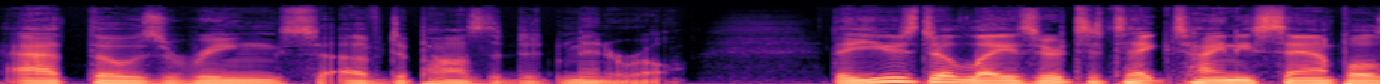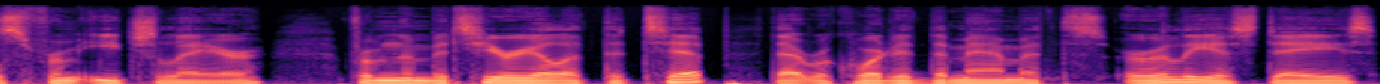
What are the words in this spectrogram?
at those rings of deposited mineral. They used a laser to take tiny samples from each layer, from the material at the tip that recorded the mammoth's earliest days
